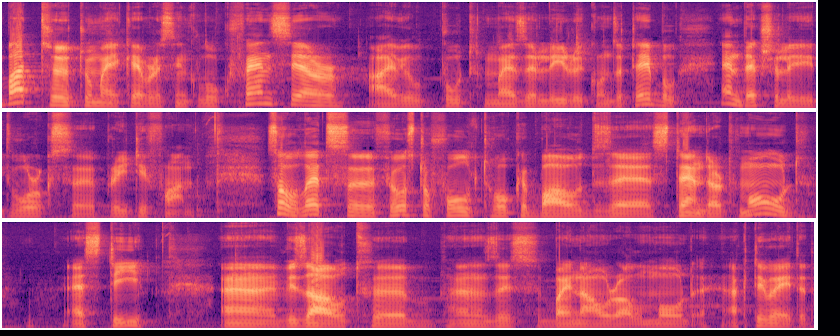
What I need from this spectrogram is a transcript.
But uh, to make everything look fancier, I will put Meze Liric on the table and actually it works uh, pretty fun. So let's uh, first of all talk about the standard mode ST uh, without uh, this binaural mode activated.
